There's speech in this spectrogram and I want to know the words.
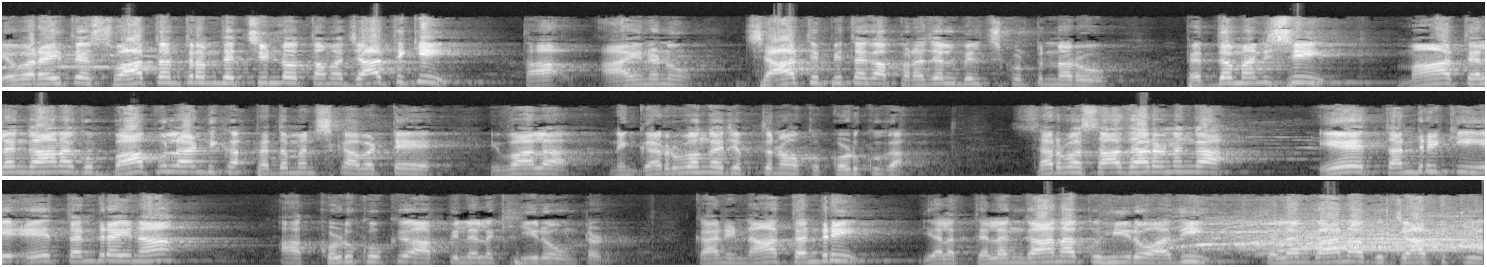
ఎవరైతే స్వాతంత్రం తెచ్చిండో తమ జాతికి తా- ఆయనను జాతిపితగా ప్రజలు పిలుచుకుంటున్నారు. పెద్ద మనిషి మా తెలంగాణకు బాపు లాంటి పెద్ద మనిషి కాబట్టే ఇవాళ నేను గర్వంగా చెప్తున్నా ఒక కొడుకుగా. సర్వసాధారణంగా ఏ తండ్రికి ఏ- తండ్రి అయినా ఆ కొడుకుకి ఆ పిల్లలకి హీరో ఉంటాడు. కానీ నా తండ్రి ఇలా తెలంగాణకు హీరో అది తెలంగాణకు జాతికి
